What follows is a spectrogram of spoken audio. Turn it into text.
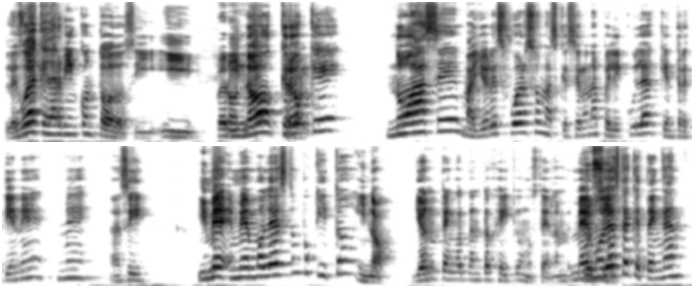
Les voy a quedar bien con todos. Y, y, pero, no, creo que no hace mayor esfuerzo más que ser una película que entretiene, me, así. Y me, me molesta un poquito, y no, yo no tengo tanto hate como usted. Me molesta que tengan.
